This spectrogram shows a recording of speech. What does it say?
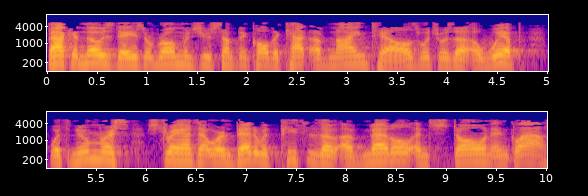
Back in those days, the Romans used something called the cat of nine tails, which was a, a whip with numerous strands that were embedded with pieces of, of metal and stone and glass.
